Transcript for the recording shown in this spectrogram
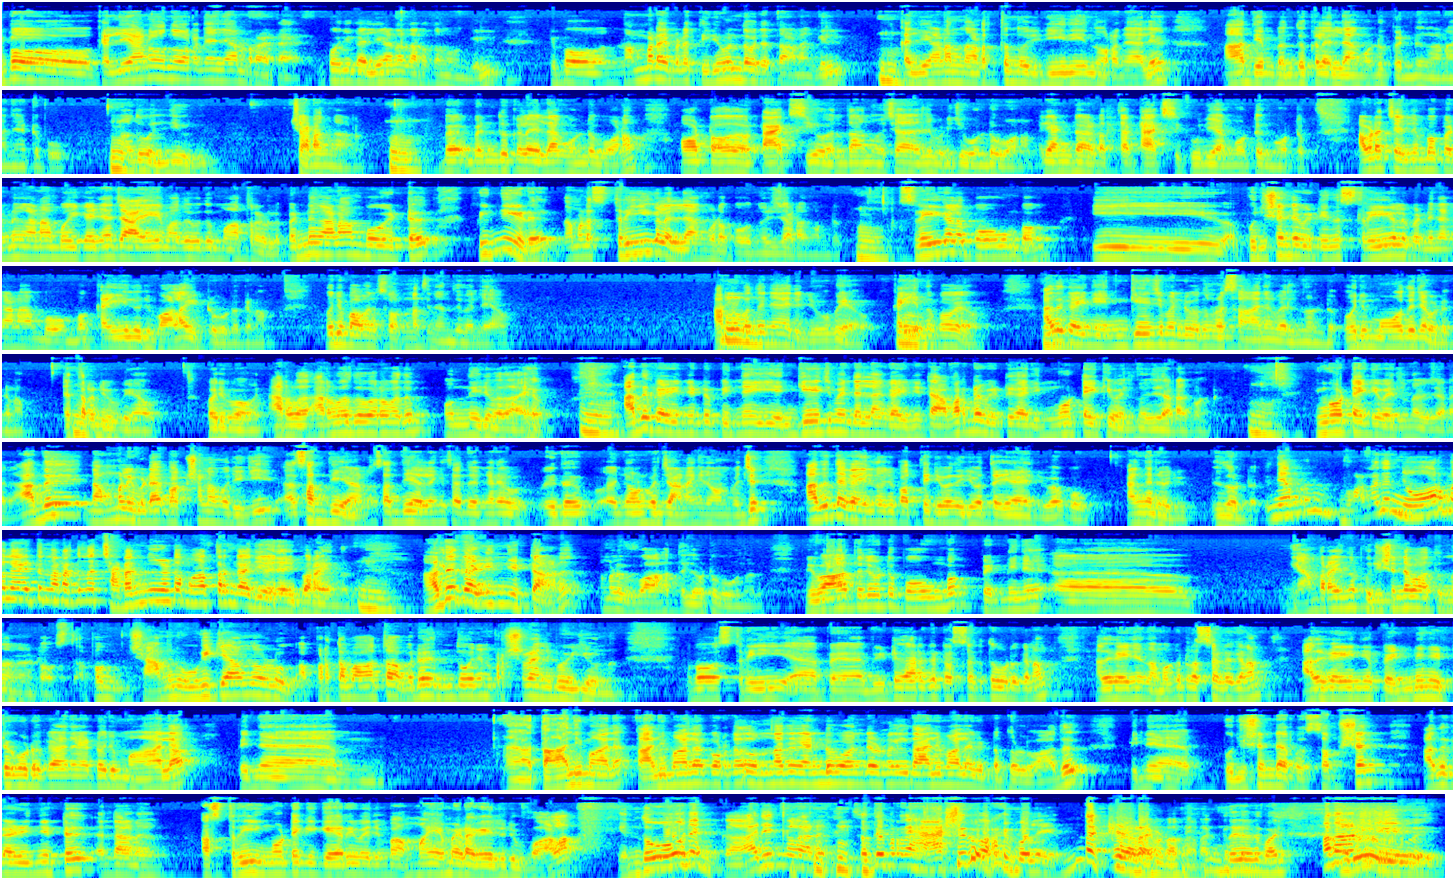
ഇപ്പോ കല്യാണം എന്ന് പറഞ്ഞാൽ ഞാൻ പറയട്ടെ. ഇപ്പൊ ഒരു കല്യാണം നടത്തണമെങ്കിൽ ഇപ്പോ നമ്മുടെ ഇവിടെ തിരുവനന്തപുരത്താണെങ്കിൽ കല്യാണം നടത്തുന്ന ഒരു രീതി എന്ന് പറഞ്ഞാൽ ആദ്യം ബന്ധുക്കളെല്ലാം കൊണ്ട് പെണ്ണ് കാണാനായിട്ട് പോകും. അത് വലിയൊരു ചടങ്ങാണ്. ബന്ധുക്കളെ എല്ലാം കൊണ്ടുപോകണം ഓട്ടോയോ ടാക്സിയോ എന്താന്ന് വെച്ചാൽ അതിൽ പിടിച്ച് കൊണ്ടുപോകണം രണ്ടിടത്ത ടാക്സി കൂലി അങ്ങോട്ടും ഇങ്ങോട്ടും. അവിടെ ചെല്ലുമ്പോൾ പെണ്ണ് കാണാൻ പോയി കഴിഞ്ഞാൽ ചായയും അതും ഇതും മാത്രമേ ഉള്ളൂ. പെണ്ണ് കാണാൻ പോയിട്ട് പിന്നീട് നമ്മുടെ സ്ത്രീകളെല്ലാം കൂടെ പോകുന്ന ഒരു ചടങ്ങുണ്ട്. സ്ത്രീകൾ പോകുമ്പം ഈ പുരുഷന്റെ വീട്ടിൽ നിന്ന് സ്ത്രീകൾ പെണ്ണിനെ കാണാൻ പോകുമ്പോൾ കയ്യിൽ ഒരു വള ഇട്ട് കൊടുക്കണം. ഒരു പവൻ സ്വർണത്തിന് എന്ത് വിലയാവും? അറുപതിനായിരം രൂപയാവും. കയ്യിൽ നിന്ന് പോയോ? അത് കഴിഞ്ഞ് എൻഗേജ്മെന്റ് എന്നുള്ള സാധനം വരുന്നുണ്ട്. ഒരു മോതിരം എടുക്കണം. എത്ര രൂപയാവും? ഒരു പവൻ. അറുപത് അറുപത് അറുപതും ഒന്ന് ഇരുപതായോ. അത് കഴിഞ്ഞിട്ട് പിന്നെ ഈ എൻഗേജ്മെന്റ് എല്ലാം കഴിഞ്ഞിട്ട് അവരുടെ വീട്ടുകാർ ഇങ്ങോട്ടേക്ക് വരുന്ന ഒരു ചടങ്ങുണ്ട്. ഇങ്ങോട്ടേക്ക് വരുന്ന ഒരു ചടങ്ങ്. അത് നമ്മളിവിടെ ഭക്ഷണം ഒരുക്കി സദ്യയാണ്. സദ്യ അല്ലെങ്കിൽ സദ്യ അങ്ങനെ ഇത് നോൺ വെജ് ആണെങ്കിൽ നോൺ വെജ് അതിന്റെ കയ്യിൽ നിന്ന് ഒരു പത്ത് ഇരുപത് ഇരുപത്തി അയ്യായിരം രൂപ പോകും. അങ്ങനെ ഒരു ഇതുണ്ട്. നമ്മൾ വളരെ നോർമലായിട്ട് നടക്കുന്ന ചടങ്ങുകളുടെ മാത്രം കാര്യമാണ് ഞാൻ ഈ പറയുന്നത് അത് കഴിഞ്ഞിട്ടാണ് നമ്മൾ വിവാഹത്തിലോട്ട് പോകുന്നത്. വിവാഹത്തിലോട്ട് പോകുമ്പോൾ പെണ്ണിന് ഞാൻ പറയുന്ന പുരുഷന്റെ ഭാഗത്തു നിന്നാണ് കേട്ടോ അപ്പം ശ്യാമിന് ഊഹിക്കാവുന്നുള്ളൂ അപ്പുറത്തെ ഭാഗത്ത് അവർ എന്തോരം പ്രഷർ അനുഭവിക്കുമെന്ന്. അപ്പോൾ സ്ത്രീ വീട്ടുകാർക്ക് ഡ്രസ്സ് എടുത്ത് കൊടുക്കണം. അത് കഴിഞ്ഞ് നമുക്ക് ഡ്രസ്സ് എടുക്കണം. അത് കഴിഞ്ഞ് പെണ്ണിന് ഇട്ട് കൊടുക്കാനായിട്ട് ഒരു മാല പിന്നെ താലിമാല. താലിമാല കുറഞ്ഞത് ഒന്നര രണ്ട് പോയിന്റ് ഉണ്ടെങ്കിൽ താലിമാല കിട്ടത്തുള്ളൂ. അത് പിന്നെ പുരുഷന്റെ റിസപ്ഷൻ അത് കഴിഞ്ഞിട്ട് എന്താണ്? ആ സ്ത്രീ ഇങ്ങോട്ടേക്ക് കയറി വരുമ്പോൾ അമ്മായിയമ്മയുടെ കയ്യിൽ ഒരു വള എന്തോരം കാര്യങ്ങളാണ്. സത്യം പറഞ്ഞ ഹാഷിർ പറയും പോലെ എന്തൊക്കെയാണ് ഇവിടെ നടക്കുന്നത്? അതാണ്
